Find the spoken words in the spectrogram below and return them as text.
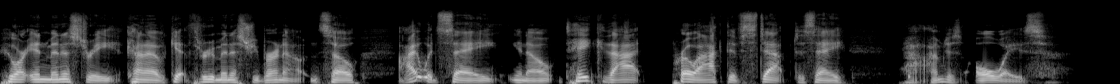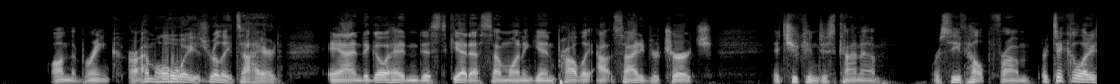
who are in ministry kind of get through ministry burnout. And so I would say, you know, take that proactive step to say, yeah, I'm just always on the brink or I'm always really tired. And to go ahead and just get a someone again, probably outside of your church that you can just kind of receive help from, particularly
